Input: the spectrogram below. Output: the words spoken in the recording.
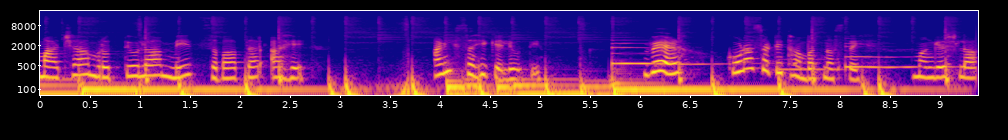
माझ्या मृत्यूला मीच जबाबदार आहे आणि सही केली होती. वेळ कोणासाठी थांबत नसते. मंगेशला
